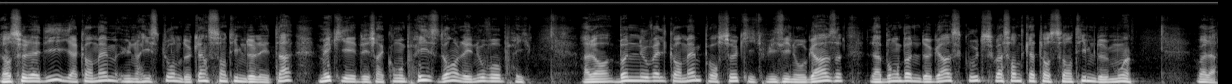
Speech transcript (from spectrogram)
Alors cela dit, il y a quand même une ristourne de 15 centimes de l'État, mais qui est déjà comprise dans les nouveaux prix. Alors, bonne nouvelle quand même pour ceux qui cuisinent au gaz, la bonbonne de gaz coûte 74 centimes de moins. Voilà.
